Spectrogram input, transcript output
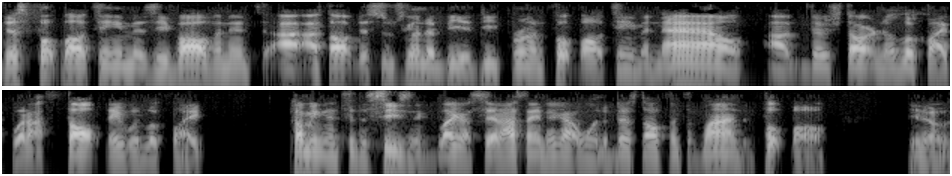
this football team is evolving. And I, I thought this was going to be a deep run football team, and now I, they're starting to look like what I thought they would look like coming into the season. Like I said, I think they got one of the best offensive lines in football. You know,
